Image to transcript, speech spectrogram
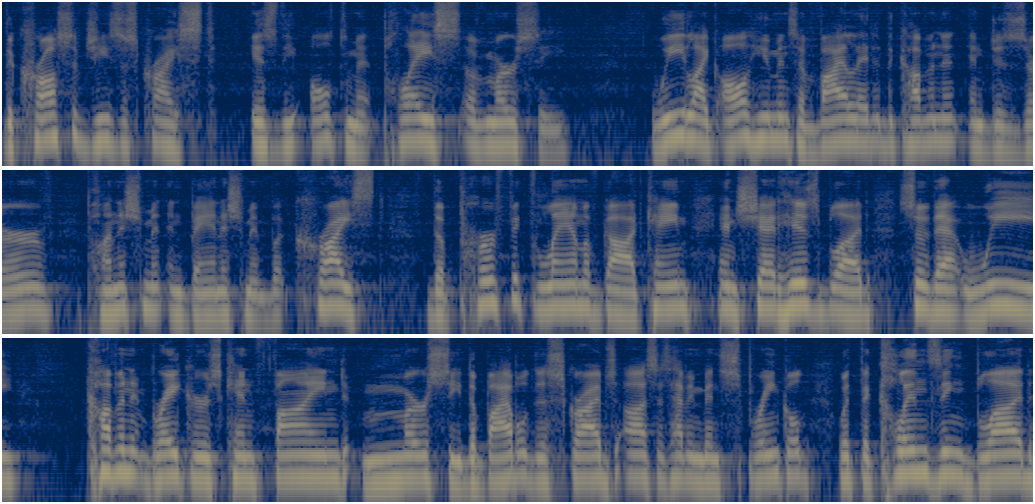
The cross of Jesus Christ is the ultimate place of mercy. We, like all humans, have violated the covenant and deserve punishment and banishment, but Christ, the perfect Lamb of God, came and shed his blood so that we covenant breakers can find mercy. The Bible describes us as having been sprinkled with the cleansing blood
